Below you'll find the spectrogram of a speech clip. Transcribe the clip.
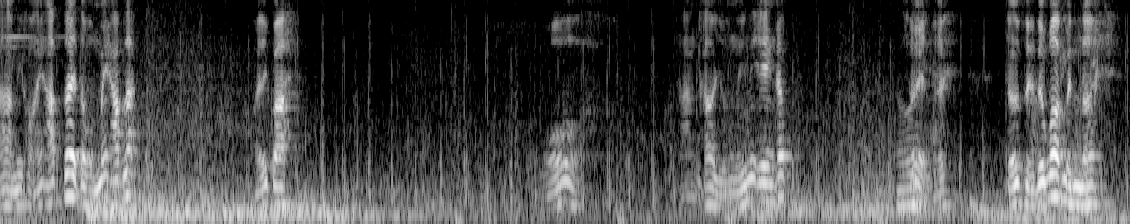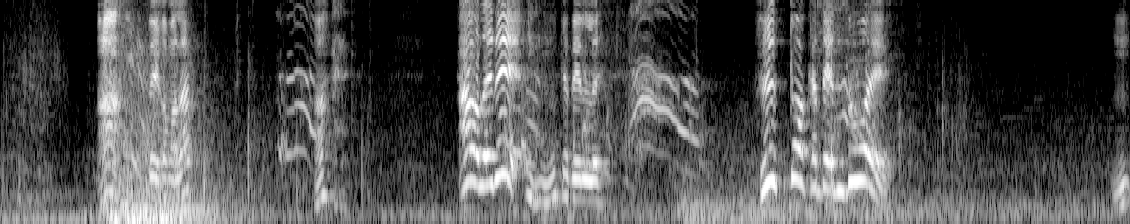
อ่ามีของให้อัพด้วยแต่ผมไม่อัพละไปดีกว่าโอ้ทางเข้าอยู่ตรงนี้นี่เองครับ Oh, ใช่เลยจะรู้สึกได้ว่าเป็นเนยอะเต้เข้ามาแล้วฮะอ้าวเลยดิกระเด็นเลยทริสก็กระเด็นด้วยหืม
